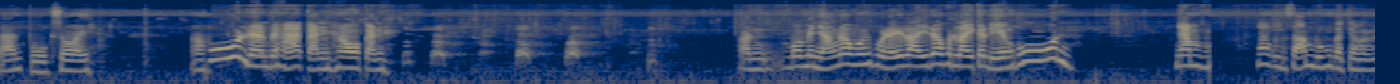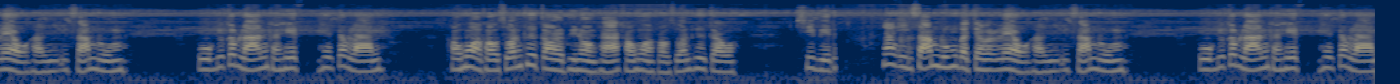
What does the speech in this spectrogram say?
ร้านปลูกซอยอาพูดเดินไปหากันเฮากันอันบ่เป็นหยังเด้อบ่มีผู้ใดไล่เด้อเพิ่นไล่กันเองพูนยำยังอีกสามหลุมก็จะแล้วค่ะ อีกสามหลุม ปลูกอยู่กับหลานค่ะเฮ็ดเฮ็ดกับหลาน เขาหัวเขาสวนคือเก่าพี่น้องค่ะ เขาหัวเขาสวนคือเก่าชีวิตยังอีกสามหลุมก็จะแล้วค่ะ อีกสามหลุมปลูกอยู่กับหลานค่ะเฮ็ดเฮ็ดกับหลาน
